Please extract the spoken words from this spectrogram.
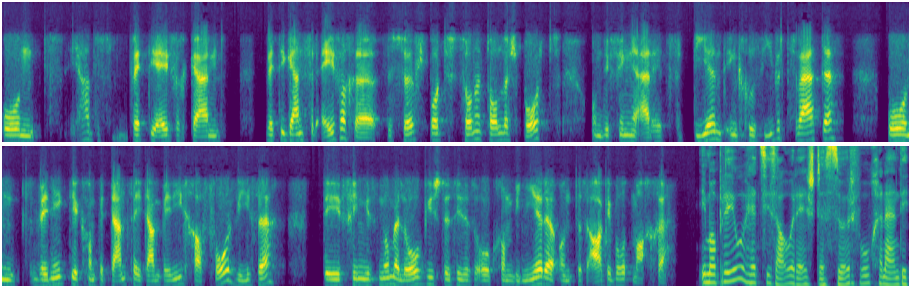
Und ja, das möchte ich einfach gerne möchte gerne vereinfachen. Der Surfsport ist so ein toller Sport und ich finde, er hat es verdient, inklusiver zu werden. Und wenn ich die Kompetenzen in diesem Bereich kann vorweisen kann, dann finde ich es nur logisch, dass sie das auch kombinieren und das Angebot machen. Im April hat sein allererstes Surfwochenende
